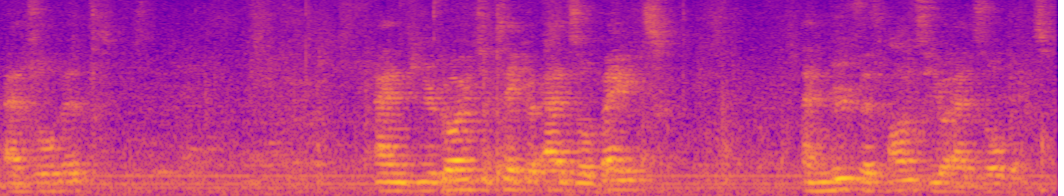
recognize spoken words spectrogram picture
adsorbate. And you're going to take your adsorbate and move it onto your adsorbate.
